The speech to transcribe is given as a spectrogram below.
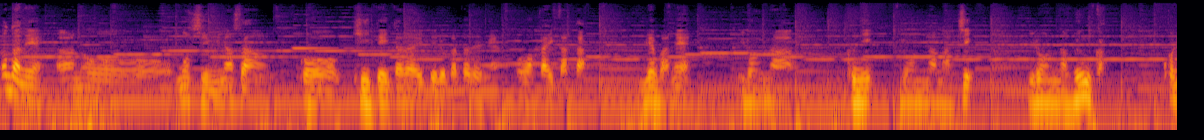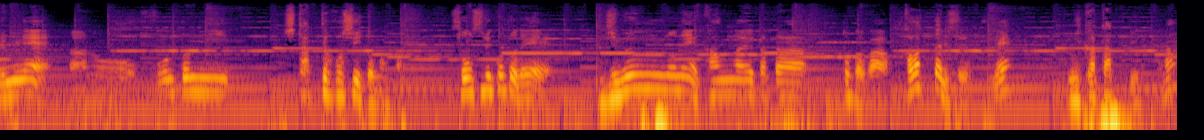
ただね、あのーもし皆さん、こう、聞いていただいている方でね、お若い方いればね、いろんな国、いろんな街、いろんな文化、これにね、あの本当に慕ってほしいと思います。そうすることで、自分のね、考え方とかが変わったりするんですね。見方っていうのかな。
